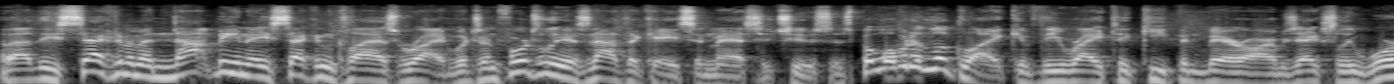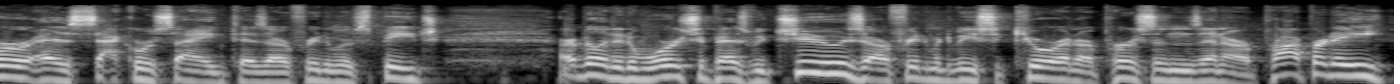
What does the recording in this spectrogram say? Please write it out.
about the Second Amendment not being a second class right, which unfortunately is not the case in Massachusetts. But what would it look like if the right to keep and bear arms actually were as sacrosanct as our freedom of speech, our ability to worship as we choose, our freedom to be secure in our persons and our property?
